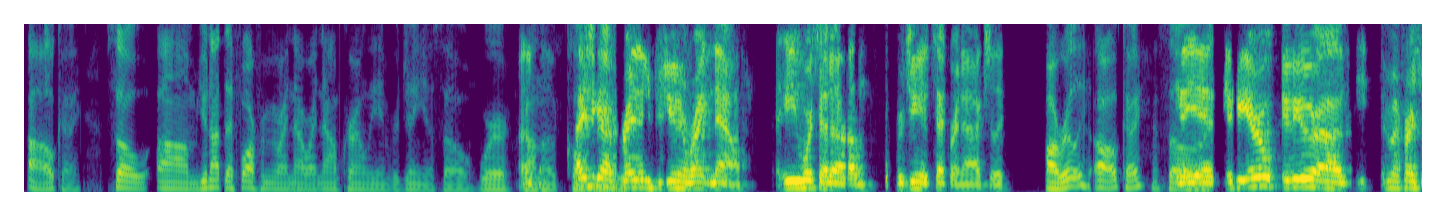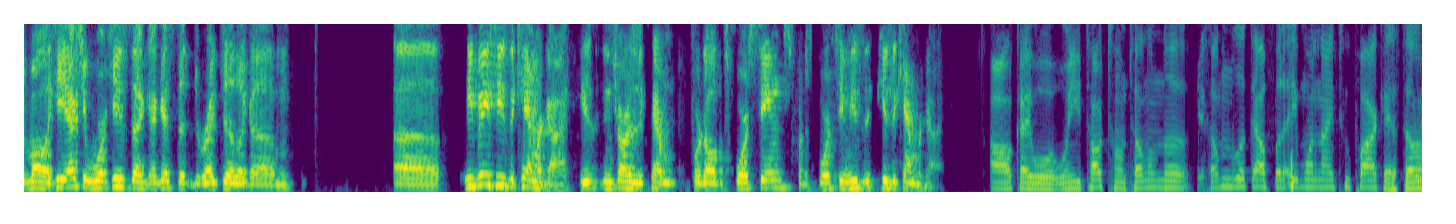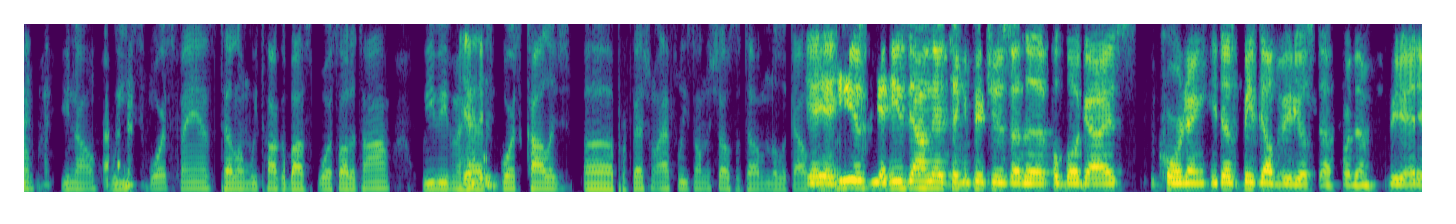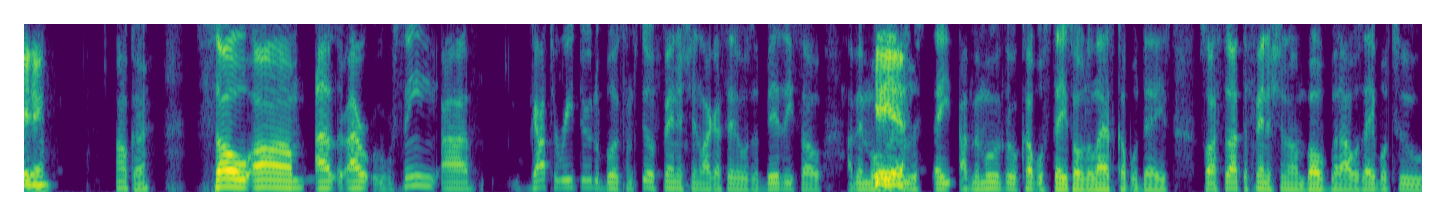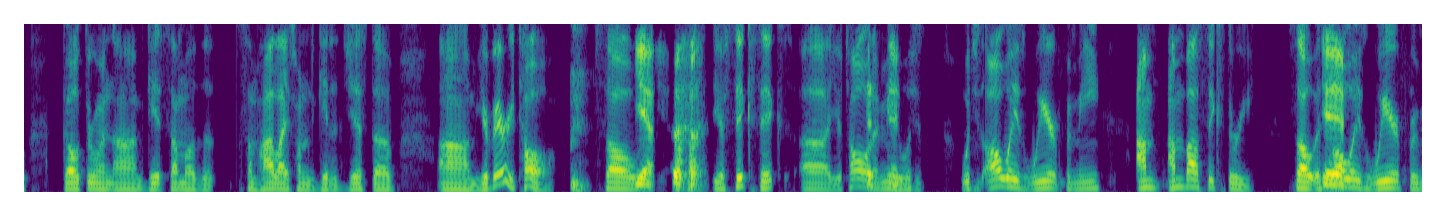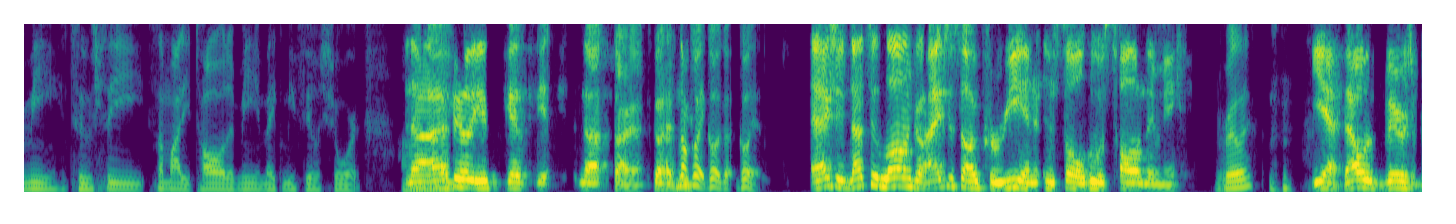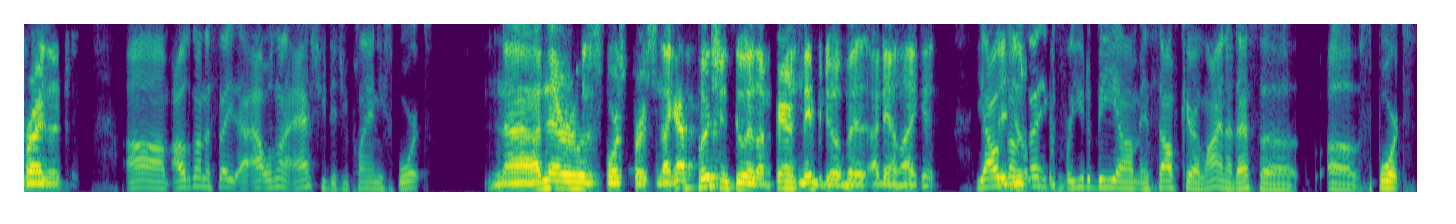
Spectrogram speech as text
Oh, okay. So, um, you're not that far from me right now. Right now, I'm currently in Virginia, so we're kind of. I actually got a friend in Virginia right now. He works at um, Virginia Tech right now, actually. Oh, really? Oh, okay. So yeah, yeah. If you ever, if you uh, my friend Jamal, like, he actually work. He's like, I guess the director, like um, uh, he basically he's the camera guy. He's in charge of the camera for all the sports teams. For the sports team, he's a, he's a camera guy. Oh, okay. Well, when you talk to him, tell him to tell him to look out for the eight one nine two podcast. Tell him, you know, we sports fans. Tell him we talk about sports all the time. We've even yeah. had sports college uh professional athletes on the show. So tell them to look out. Yeah, yeah, he is. Yeah, he's down there taking pictures of the football guys, recording. He does basically all the video stuff for them, video editing. Okay. So um, I I seen uh got to read through the books. I'm still finishing. Like I said, it was a busy, so I've been moving yeah, yeah. through the state. I've been moving through a couple states over the last couple days, so I still have to finish them both. But I was able to go through and um, get some of the some highlights from to get a gist of. Um, you're very tall, so yeah, you're six six. Uh, you're taller than me, which is which is always weird for me. I'm I'm about six three. So it's yeah. always weird for me to see somebody taller than me and make me feel short. No, um, I feel you guess. Yeah, no, sorry. Go ahead. No, go ahead. Go ahead. Go ahead. Actually, not too long ago, I actually saw a Korean in Seoul who was taller than me. Really? yeah, that was very surprising. Um, I was gonna say, I was gonna ask you, did you play any sports? Nah, I never was a sports person. I got pushed into it. My parents made me do it, but I didn't like it. Yeah, I was they gonna just... say for you to be um in South Carolina, that's a, a sports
